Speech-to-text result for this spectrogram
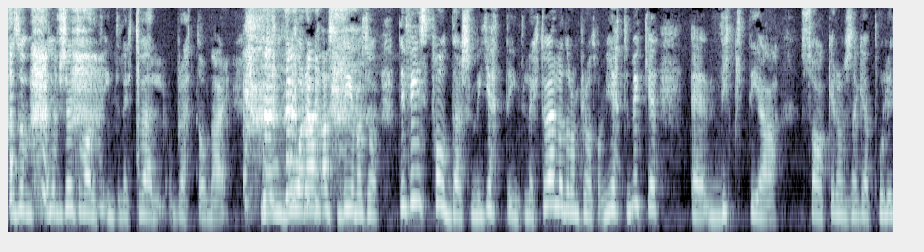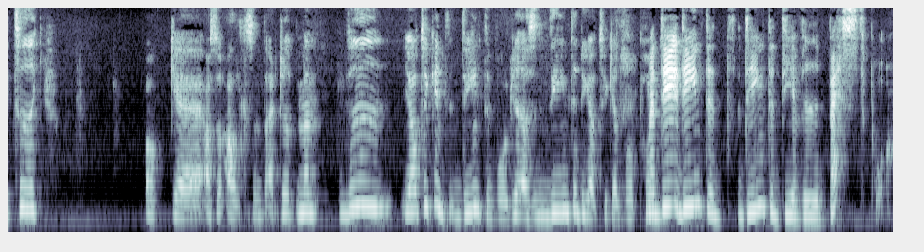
Alltså, jag försökte vara lite intellektuell och berätta om det här. Men våran, alltså det är bara så. Det finns poddar som är jätteintellektuella där de pratar om jättemycket eh, viktiga saker. De snackar politik och eh, alltså allt sånt där. Typ. Men vi, jag tycker inte, det är inte vår grej. Alltså, det är inte det jag tycker att vår podd... Men det, det, är inte, det är inte det vi är bäst på.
